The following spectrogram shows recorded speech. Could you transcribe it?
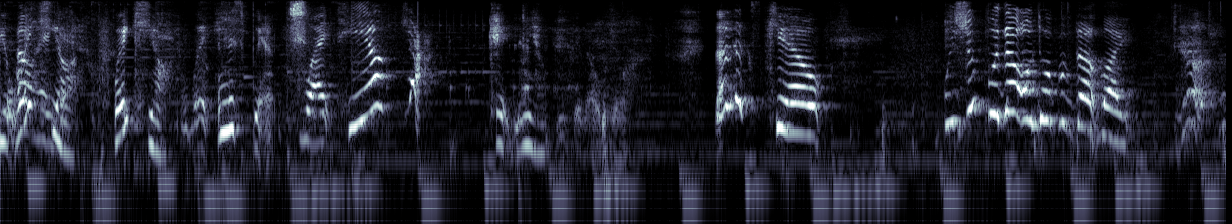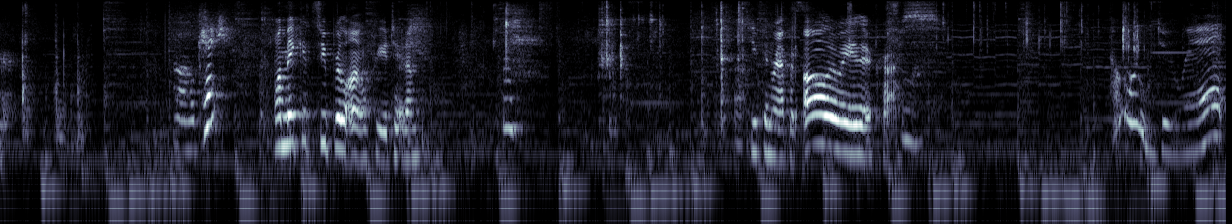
Yeah, right here. Right here. In this branch. Right here? Yeah. Okay, let me help you get over here. That looks cute. We should put that on top of that light. Yeah, sure. Okay. I'll make it super long for you, Taytum. You can wrap it all the way across. That won't do it.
